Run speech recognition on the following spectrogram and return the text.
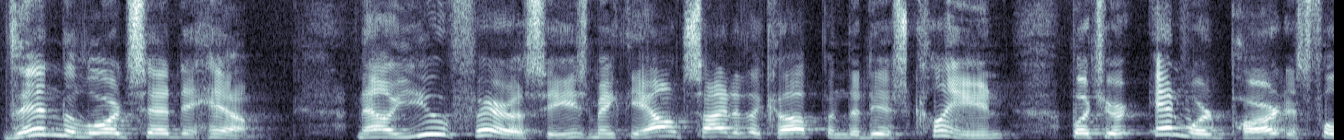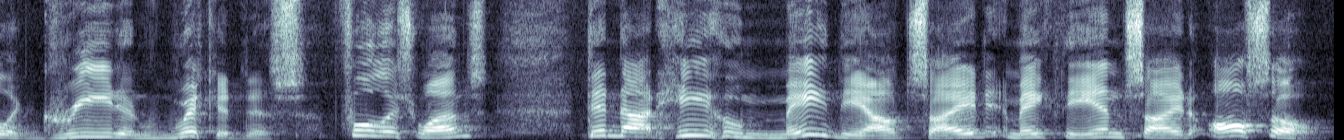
Then the Lord said to him, Now you Pharisees make the outside of the cup and the dish clean, but your inward part is full of greed and wickedness. Foolish ones, did not he who made the outside make the inside also?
